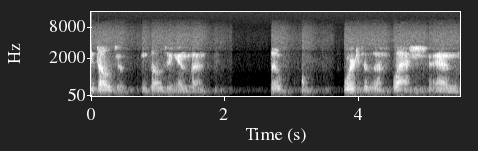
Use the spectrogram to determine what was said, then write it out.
indulgence, indulging in the the works of the flesh, and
